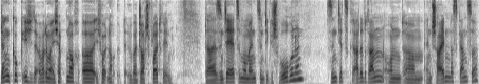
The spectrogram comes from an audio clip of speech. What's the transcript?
dann guck ich, warte mal, ich habe noch, äh, ich wollte noch über George Floyd reden. Da sind ja jetzt im Moment, sind die Geschworenen, sind jetzt gerade dran und ähm, entscheiden das Ganze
